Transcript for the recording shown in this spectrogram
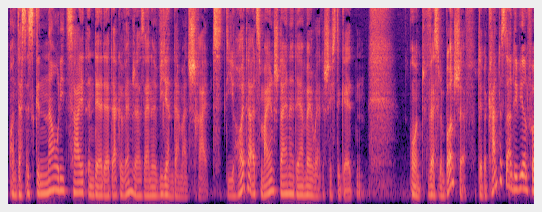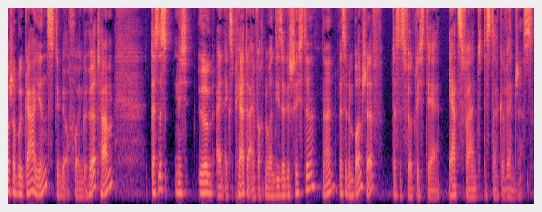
Und das ist genau die Zeit, in der der Dark Avenger seine Viren damals schreibt, die heute als Meilensteine der Malware-Geschichte gelten. Und Veselin Bonchev, der bekannteste Antivirenforscher Bulgariens, den wir auch vorhin gehört haben, das ist nicht irgendein Experte einfach nur in dieser Geschichte. Nein, Veselin Bonchev, das ist wirklich der Erzfeind des Dark Avengers.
